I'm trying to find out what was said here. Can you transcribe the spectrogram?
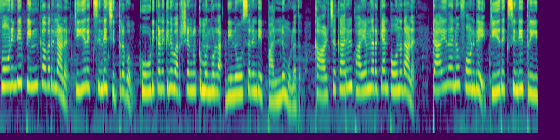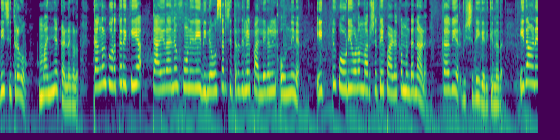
ഫോണിന്റെ പിൻ കവറിലാണ് ടീറെക്സിന്റെ ചിത്രവും കോടിക്കണക്കിന് വർഷങ്ങൾക്ക് മുൻപുള്ള ഡിനോസറിന്റെ പല്ലുമുള്ളത് കാഴ്ചക്കാരിൽ ഭയം നിറയ്ക്കാൻ പോകുന്നതാണ് ടൈറാനോ ഫോണിലെ ടീറെക്സിന്റെ ത്രീ ചിത്രവും മഞ്ഞ കണ്ണുകളും തങ്ങൾ പുറത്തിറക്കിയ ടൈറാനോ ഫോണിലെ ഡിനോസർ ചിത്രത്തിലെ പല്ലുകളിൽ ഒന്നിന് എട്ട് കോടിയോളം വർഷത്തെ പഴക്കമുണ്ടെന്നാണ് കവിയർ വിശദീകരിക്കുന്നത്. ഇതാണ്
